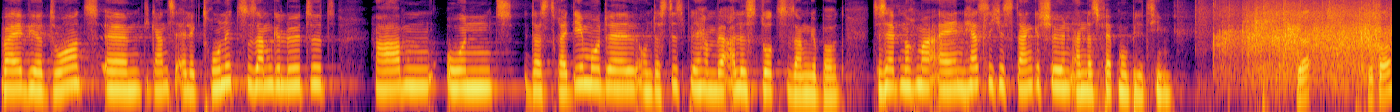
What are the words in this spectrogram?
weil wir dort ähm, die ganze Elektronik zusammengelötet haben und das 3D-Modell und das Display haben wir alles dort zusammengebaut. Deshalb nochmal ein herzliches Dankeschön an das Fettmobil-Team. Ja, super.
